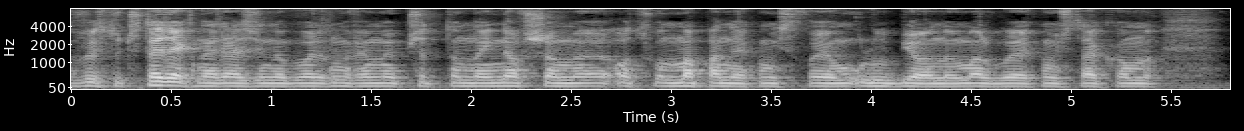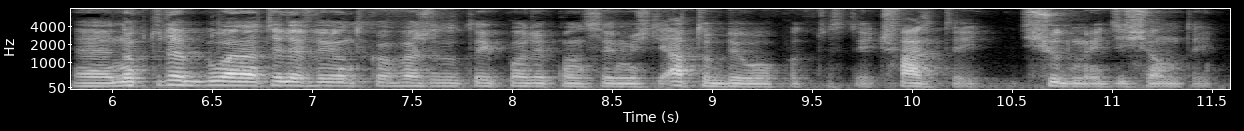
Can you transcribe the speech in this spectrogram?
24 na razie, no bo rozmawiamy przed tą najnowszą odsłoną ma Pan jakąś swoją ulubioną albo jakąś taką, e, no która była na tyle wyjątkowa, że do tej pory Pan sobie myśli, a to było podczas tej czwartej, siódmej, dziesiątej.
